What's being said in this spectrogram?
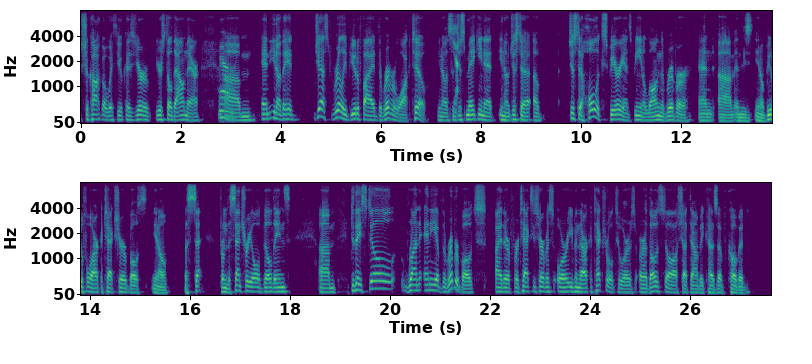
Chicago with you because you're you're still down there. Yeah. Um, and you know they had just really beautified the Riverwalk too. You know, so yeah. just making it you know just a, a just a whole experience being along the river and um, and these you know beautiful architecture, both you know se- from the century old buildings. Um, do they still run any of the river boats either for taxi service or even the architectural tours, or are those still all shut down because of COVID?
